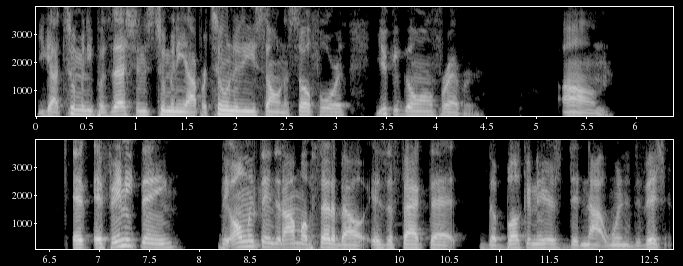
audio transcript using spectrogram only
You got too many possessions, too many opportunities, so on and so forth. You could go on forever. Um, if if anything, the only thing that I'm upset about is the fact that the Buccaneers did not win the division.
